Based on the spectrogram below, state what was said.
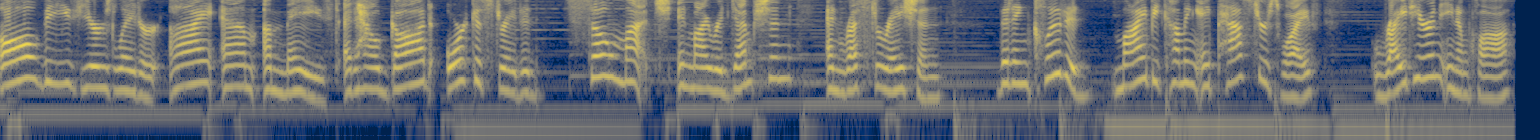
All these years later, I am amazed at how God orchestrated so much in my redemption and restoration that included my becoming a pastor's wife right here in Enumclaw,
